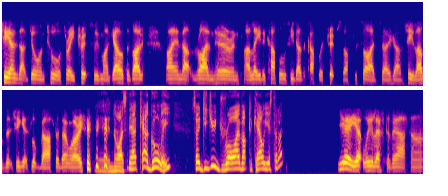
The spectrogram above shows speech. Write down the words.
she ends up doing two or three trips with my gallopers. I I end up riding her, and I lead a couple. She does a couple of trips off the side, so um, she loves it. She gets looked after. Don't worry. yeah, nice. Now, Kalgoorlie. So, did you drive up to Cal yesterday? Yeah, yeah, we left about. Um,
